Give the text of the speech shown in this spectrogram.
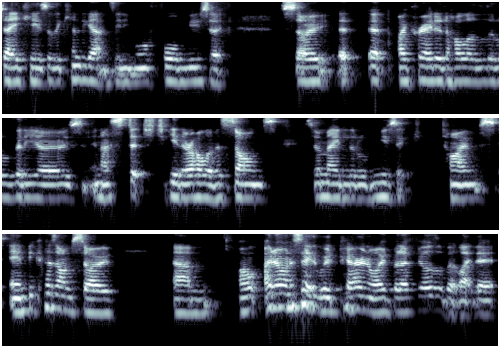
daycares or the kindergartens anymore for music. So it, it, I created a whole lot of little videos and I stitched together a whole lot of songs. So I made little music times. And because I'm so, um, I, don't want to say the word paranoid, but I feel a little bit like that.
